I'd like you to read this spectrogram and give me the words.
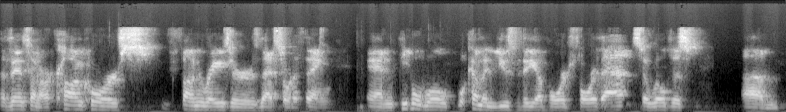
events on our concourse, fundraisers, that sort of thing, and people will will come and use the video board for that. So we'll just um,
